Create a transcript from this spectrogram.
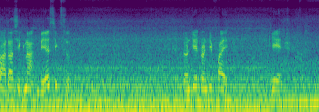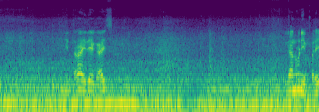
Tata Signa B S six twenty twenty five K ಈ ಥರ ಇದೆ ಗಾಯ್ಸ್. ಈಗ ನೋಡಿ, ಬರೀ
